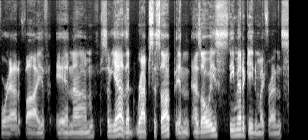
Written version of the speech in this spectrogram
four out of five and um so yeah that wraps this up and as always stay medicated my friends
